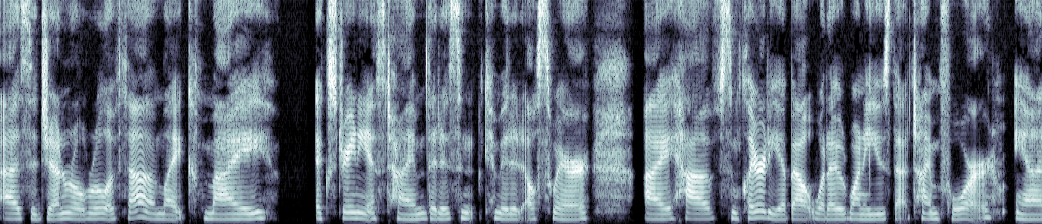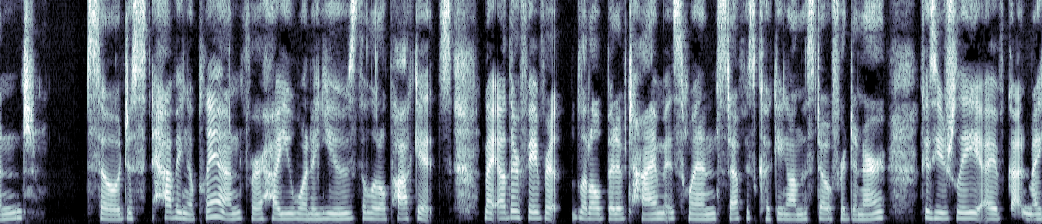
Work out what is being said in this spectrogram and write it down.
as a general rule of thumb, like my extraneous time that isn't committed elsewhere, I have some clarity about what I would want to use that time for. And so just having a plan for how you want to use the little pockets. My other favorite little bit of time is when stuff is cooking on the stove for dinner because usually I've gotten my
